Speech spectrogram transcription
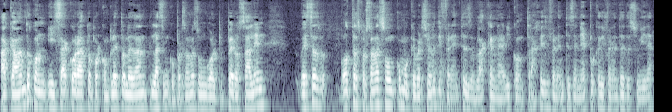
Acabando con Isaac Orato por completo, le dan las cinco personas un golpe, pero salen. Estas otras personas son como que versiones diferentes de Black Canary con trajes diferentes en épocas diferentes de su vida.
